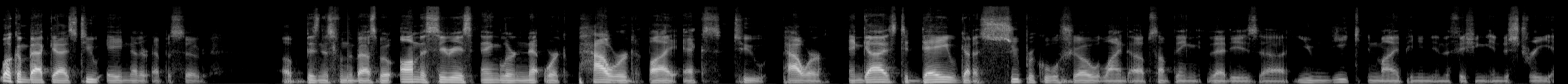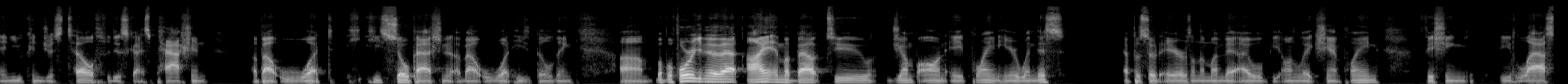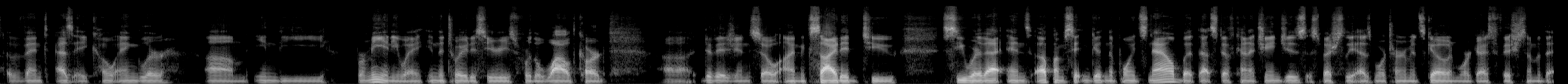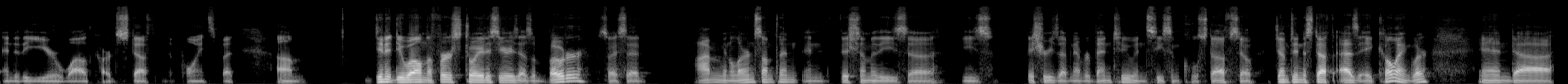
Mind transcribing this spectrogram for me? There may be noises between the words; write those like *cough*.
Welcome back, guys, to another episode of Business from the Bass Boat on the Serious Angler Network, powered by X2 Power. And guys, today we've got a super cool show lined up, something that is uh, unique, in my opinion, in the fishing industry. And you can just tell through this guy's passion about what he's so passionate about what he's building. Um, but before we get into that, I am about to jump on a plane here. When this episode airs on the Monday, I will be on Lake Champlain fishing the last event as a co-angler um, in the for me anyway in the Toyota Series for the wild card uh, division. So I'm excited to see where that ends up. I'm sitting good in the points now, but that stuff kind of changes, especially as more tournaments go and more guys fish some of the end of the year wild card stuff in the points. But um, didn't do well in the first Toyota Series as a boater, so I said I'm going to learn something and fish some of these uh, these fisheries I've never been to and see some cool stuff. So jumped into stuff as a co-angler, and uh,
